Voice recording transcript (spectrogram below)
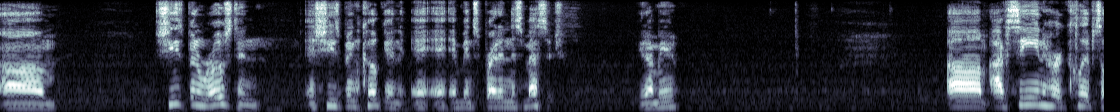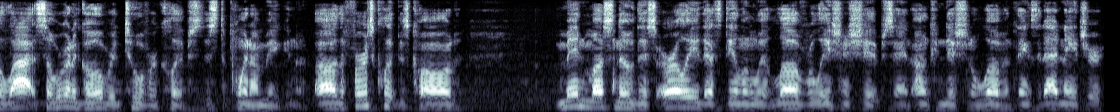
Um, she's been roasting and she's been cooking and, and been spreading this message. You know what I mean? Um, I've seen her clips a lot, so we're gonna go over two of her clips. This is the point I'm making. Uh, the first clip is called men must know this early. That's dealing with love, relationships, and unconditional love and things of that nature.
